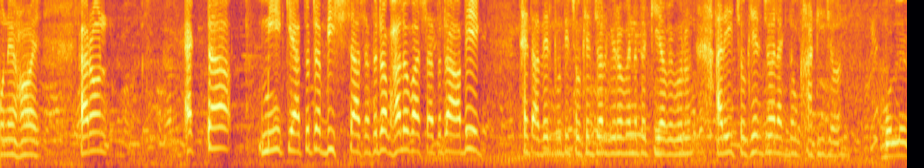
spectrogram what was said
মনে হয়। কারণ একটা মেয়েকে এতটা বিশ্বাস, এতটা ভালোবাসা, এতটা আবেগ তাই তাদের প্রতি চোখের জল বেরোবে না তো কী হবে বলুন? আর এই চোখের জল একদম খাঁটি জল। বললেন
